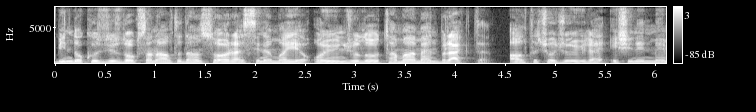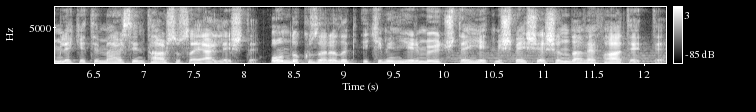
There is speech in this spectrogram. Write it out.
1996'dan sonra sinemayı, oyunculuğu tamamen bıraktı. 6 çocuğuyla eşinin memleketi Mersin Tarsus'a yerleşti. 19 Aralık 2023'te 75 yaşında vefat etti.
